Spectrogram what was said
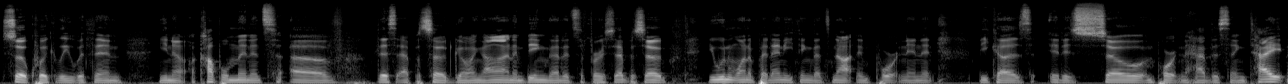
so quickly within you know a couple minutes of this episode going on and being that it's the first episode you wouldn't want to put anything that's not important in it because it is so important to have this thing tight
